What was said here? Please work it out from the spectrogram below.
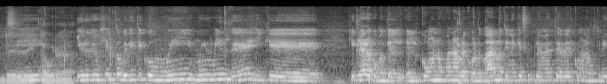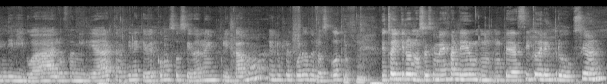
de Sí. dictadura. Yo creo que es un gesto político muy, muy humilde y que, que claro, como que el, el cómo nos van a recordar no tiene que simplemente ver como una cuestión individual o familiar, también tiene que ver cómo sociedad nos implicamos en los recuerdos de los otros. De hecho, ahí quiero, no sé si me dejan leer un, un- un pedacito de la introducción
